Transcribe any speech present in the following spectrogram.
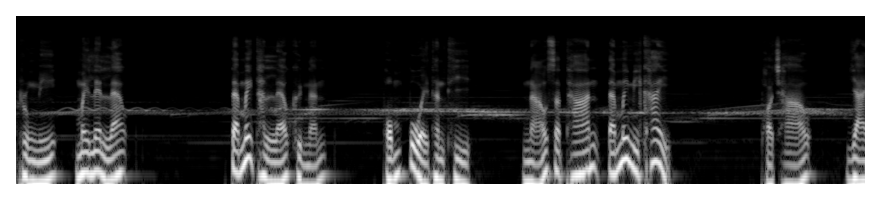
พรุ่งนี้ไม่เล่นแล้ว แต่ไม่ทันแล้วคืนนั้น ผมป่วยทันที หนาวสะท้านแต่ไม่มีไข้ พอเช้ายาย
